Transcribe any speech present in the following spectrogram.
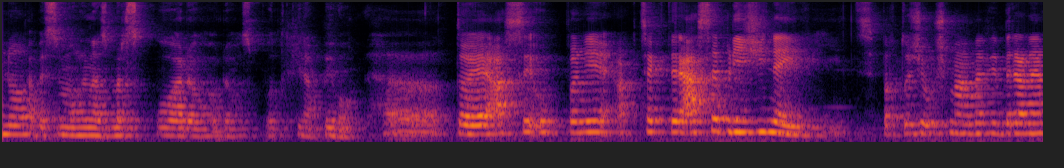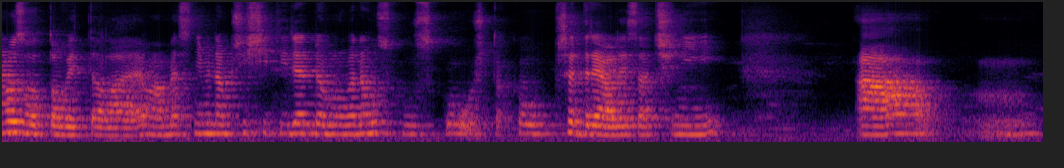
no. aby se mohli na zmrzku a do, do hospodky na pivo? To je asi úplně akce, která se blíží nejvíc, protože už máme vybraného zhotovitele, máme s ním na příští týden domluvenou schůzku, už takovou předrealizační a mm,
